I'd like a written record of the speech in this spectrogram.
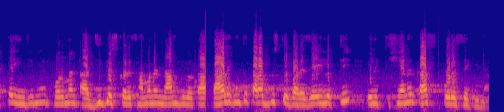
একটা ইঞ্জিনিয়ার ফোরম্যান জিজ্ঞেস করে সামানের নামগুলো তাহলে কিন্তু তারা বুঝতে পারে যে এই লোকটি ইলেকট্রিশিয়ানের কাজ করেছে কিনা।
